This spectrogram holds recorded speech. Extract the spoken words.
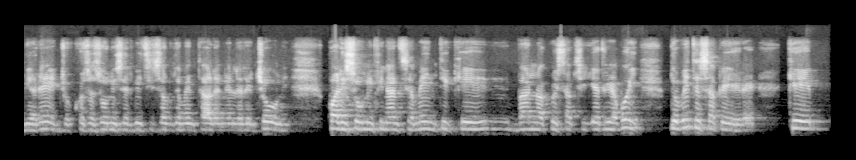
Viareggio, cosa sono i servizi di salute mentale nelle regioni, quali sono i finanziamenti che vanno a questa psichiatria. Voi dovete sapere che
